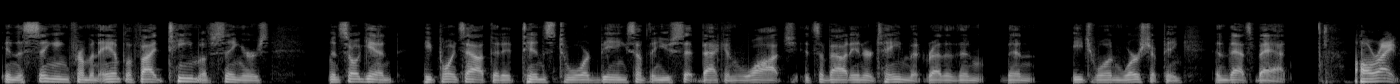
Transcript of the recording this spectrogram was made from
in the singing from an amplified team of singers. And so again, he points out that it tends toward being something you sit back and watch. It's about entertainment rather than than each one worshiping, and that's bad. All right.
